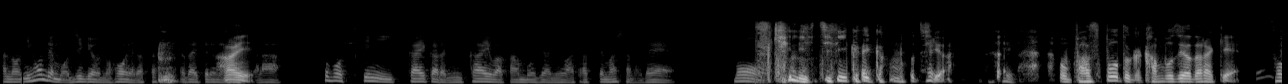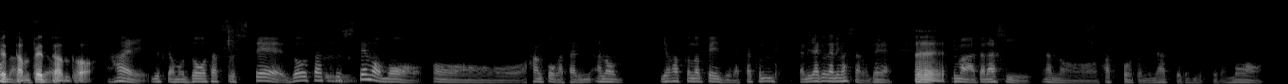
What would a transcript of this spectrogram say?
あの、日本でも事業の方をやらさせていただいているものですから、ほぼ月に1回から2回はカンボジアに渡ってましたので、もう、月に1、2回カンボジア。はい。もうパスポートがカンボジアだらけ。ペッタンペッタンと。はい、ですからもう増刷して、増刷してももう、おーハンコが足りなあの余白のページがたく足りなくなりましたので、え今、新しいあのパスポートになってるんですけども、え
